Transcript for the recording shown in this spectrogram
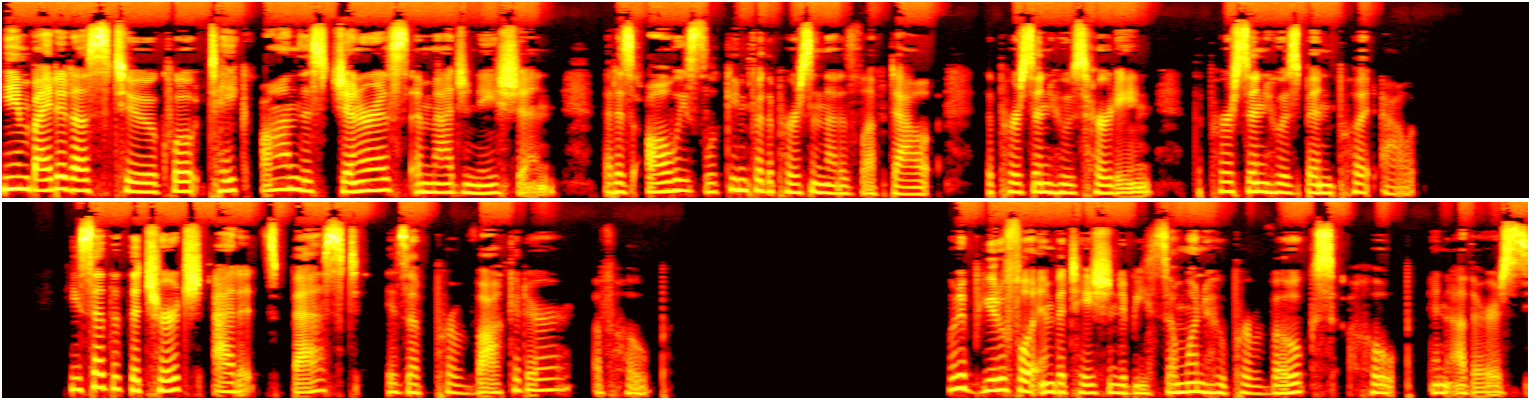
He invited us to, quote, take on this generous imagination that is always looking for the person that is left out the person who's hurting, the person who has been put out. He said that the church at its best is a provocateur of hope. What a beautiful invitation to be someone who provokes hope in others.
